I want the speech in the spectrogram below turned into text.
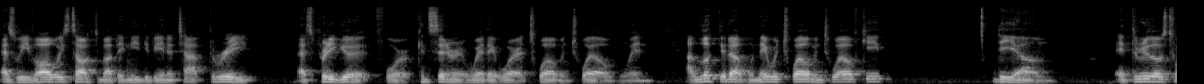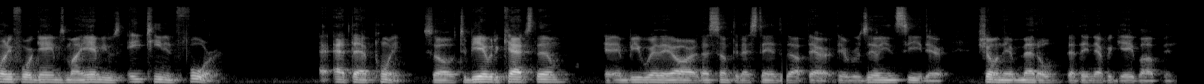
as we've always talked about they need to be in the top 3 that's pretty good for considering where they were at 12 and 12 when I looked it up when they were 12 and 12 Keith the um, and through those 24 games, Miami was 18 and four at that point. So to be able to catch them and be where they are, that's something that stands up. Their their resiliency, they're showing their metal that they never gave up and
